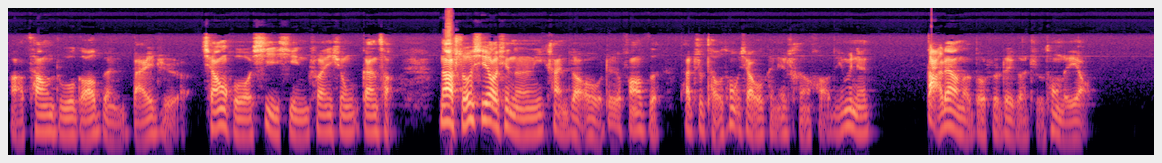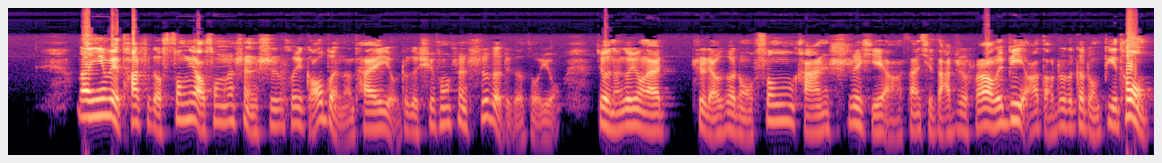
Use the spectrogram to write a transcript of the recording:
啊、苍术、藁本、白芷、羌活、细辛、川芎、甘草。那熟悉药性的人一看知道哦，这个方子它治头痛效果肯定是很好的，因为你大量的都是这个止痛的药。那因为它是个风药，风能渗湿，所以稿本呢它也有这个祛风渗湿的这个作用，就能够用来治疗各种风寒湿邪啊，三气杂治合二为痹啊导致的各种痹痛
